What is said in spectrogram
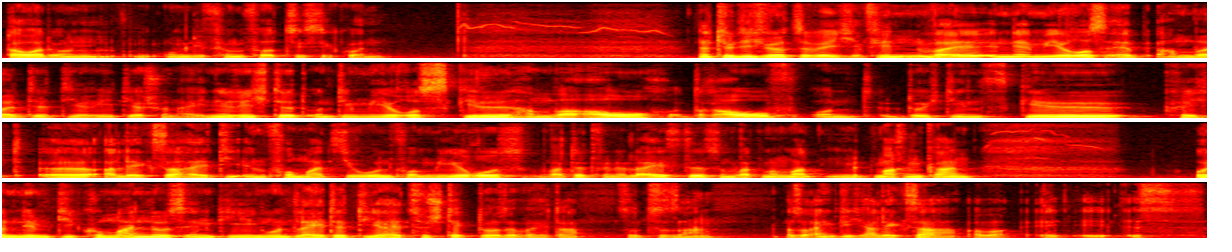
Dauert um, um die 45 Sekunden. Natürlich wird sie welche finden, weil in der Meros-App haben wir das Gerät ja schon eingerichtet und die Meros-Skill haben wir auch drauf. Und durch den Skill kriegt äh, Alexa halt die Information von Meros, was das für eine Leiste ist und was man mitmachen kann. Und nimmt die Kommandos entgegen und leitet die halt zur Steckdose weiter, sozusagen. Also eigentlich Alexa, aber äh, es,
